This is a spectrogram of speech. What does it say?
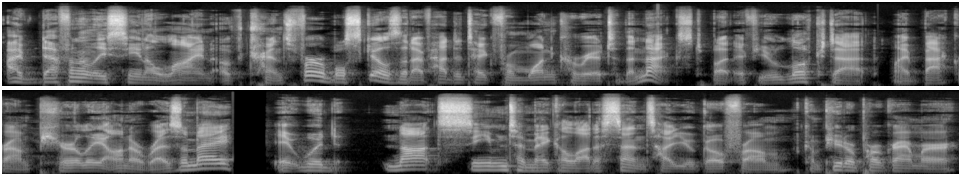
I've definitely seen a line of transferable skills that I've had to take from one career to the next. But if you looked at my background purely on a resume, it would not seem to make a lot of sense how you go from computer programmer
